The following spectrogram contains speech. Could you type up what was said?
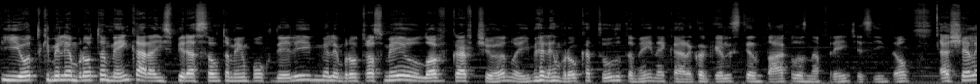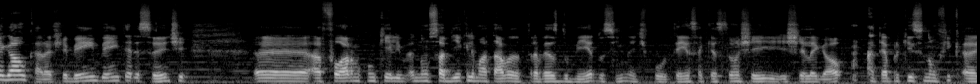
e outro que me lembrou também, cara, a inspiração também um pouco dele, me lembrou um troço meio Lovecraftiano aí, me lembrou o Cthulhu também, né, cara, com aqueles tentáculos na frente, assim, então achei legal, cara, achei bem, bem interessante. é, a forma com que ele não sabia que ele matava através do medo, assim, né? Tipo, tem essa questão, achei, achei legal. Até porque isso não fica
